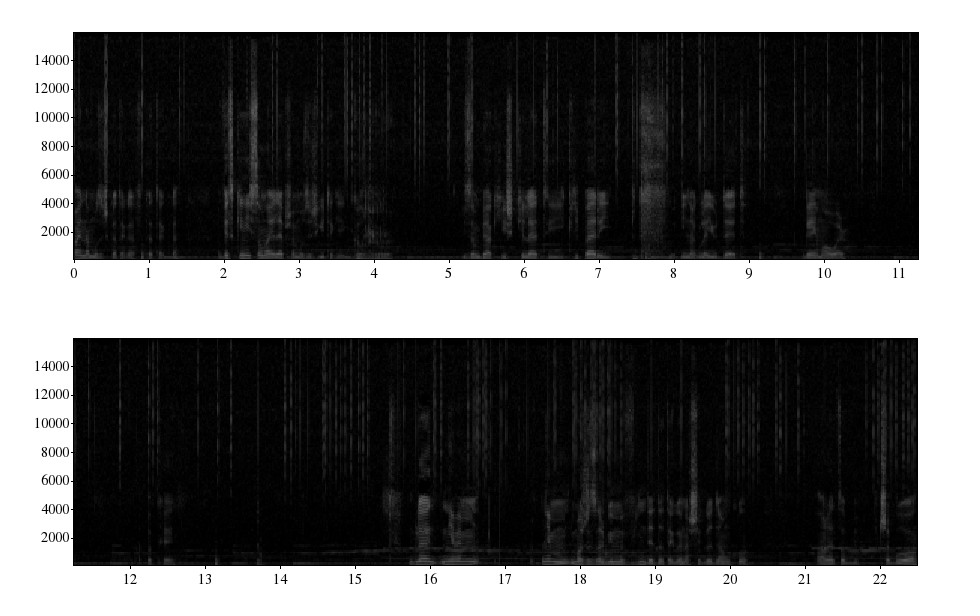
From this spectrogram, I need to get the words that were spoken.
Fajna muzyczka taka, w te taka. W są najlepsze muzyczki takie grrr. I zombiaki, i szkielety, i creepery, i, pff, i nagle you dead. Game over. Okej. W ogóle nie wiem, nie wiem, może zrobimy windę do tego naszego domku. Ale to by trzeba było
